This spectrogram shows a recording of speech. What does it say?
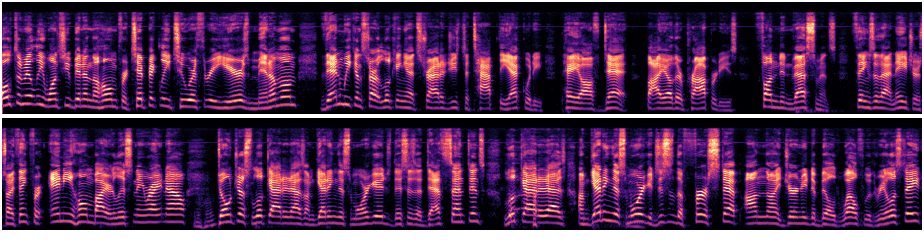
Ultimately, once you've been in the home for typically two or three years minimum, then we can start looking at strategies to tap the equity, pay off debt, buy other properties, fund investments, things of that nature. So I think for any home buyer listening right now, mm-hmm. don't just look at it as I'm getting this mortgage, this is a death sentence. Look at it as I'm getting this mortgage. This is the first step on my journey to build wealth with real estate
